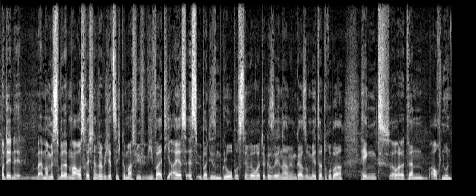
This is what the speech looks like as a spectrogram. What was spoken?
Und den, man müsste mir dann mal ausrechnen, das habe ich jetzt nicht gemacht, wie, wie weit die ISS über diesem Globus, den wir heute gesehen haben, im Gasometer drüber hängt. Aber das werden auch nur ein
